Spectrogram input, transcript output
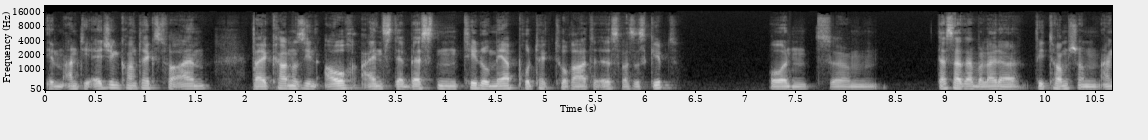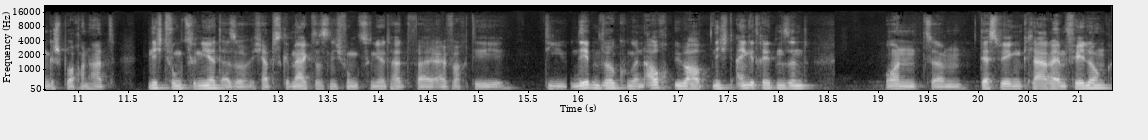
Im Anti-Aging-Kontext vor allem, weil Carnosin auch eins der besten Telomerprotektorate ist, was es gibt. Und ähm, das hat aber leider, wie Tom schon angesprochen hat, nicht funktioniert. Also ich habe es gemerkt, dass es nicht funktioniert hat, weil einfach die, die Nebenwirkungen auch überhaupt nicht eingetreten sind. Und ähm, deswegen klare Empfehlung,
